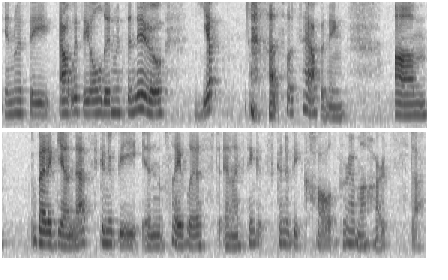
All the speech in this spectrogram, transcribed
in with the, out with the old, in with the new. Yep, that's what's happening. Um, but again, that's going to be in the playlist, and I think it's going to be called Gramma Heart Stuff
